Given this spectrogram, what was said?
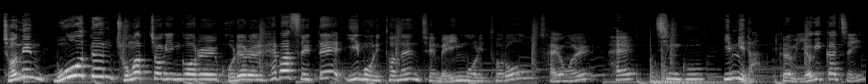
저는 모든 종합적인 거를 고려를 해봤을 때 이 모니터는 제 메인 모니터로 사용을 할 친구입니다. 그러면 여기까지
